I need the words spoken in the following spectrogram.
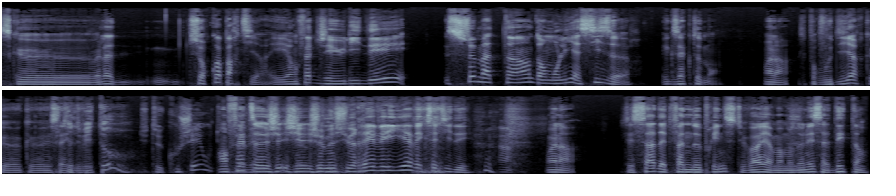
parce que voilà, sur quoi partir. Et en fait, j'ai eu l'idée ce matin dans mon lit à 6 heures, exactement. Voilà, c'est pour vous dire que, que ça. Tu t'es levé tôt? Tu te couchais ou tu En fait, je me suis réveillé avec cette idée. Ah. Voilà. C'est ça d'être fan de Prince, tu vois, et à un moment donné, ça déteint.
